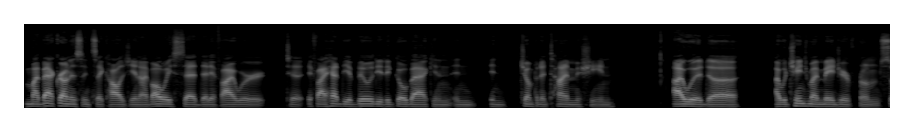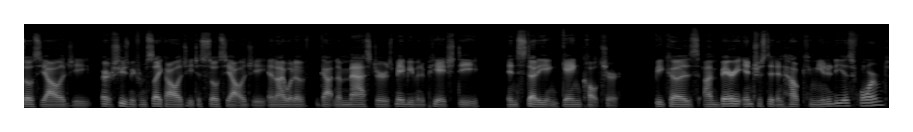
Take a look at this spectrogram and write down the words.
my background is in psychology, and I've always said that if I were to if I had the ability to go back and and and jump in a time machine, I would uh I would change my major from sociology or excuse me, from psychology to sociology, and I would have gotten a master's, maybe even a PhD in studying gang culture because I'm very interested in how community is formed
